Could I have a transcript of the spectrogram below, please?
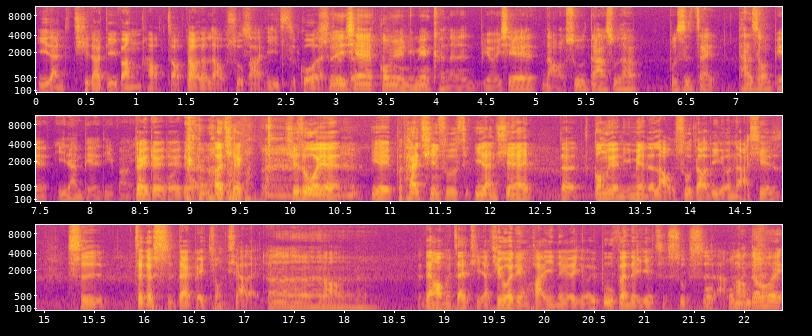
依然其他地方好找到的老树，把它移植过来。所以现在公园里面可能有一些老树、大树，它不是在，它是从别宜兰别的地方对对对对，而且 其实我也也不太清楚，宜兰现在的公园里面的老树到底有哪些是这个时代被种下来的。嗯嗯嗯等一下我们再提啊，其实我有点怀疑那个有一部分的椰子树是啊，我我们都会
